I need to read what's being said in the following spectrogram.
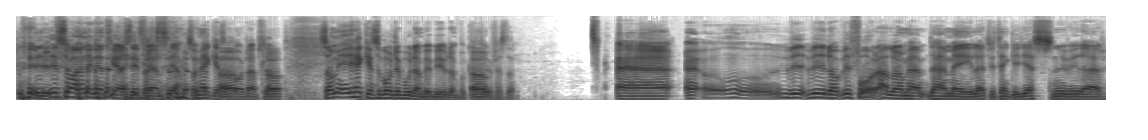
det, det är så han identifierar sig främst, ja, som Häckensupporter, absolut. Som Häckensupporter borde han bli bjuden på kulturfesten. Eh, och vi, vi, då, vi får alla de här, det här mejlet, vi tänker yes, nu är vi där.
